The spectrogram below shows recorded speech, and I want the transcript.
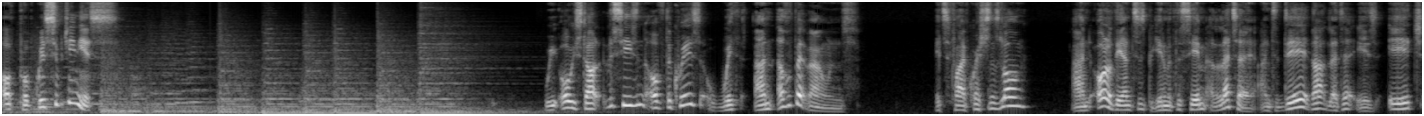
of Pub Quiz Super Genius. We always start the season of the quiz with an alphabet round. It's five questions long, and all of the answers begin with the same letter, and today that letter is H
